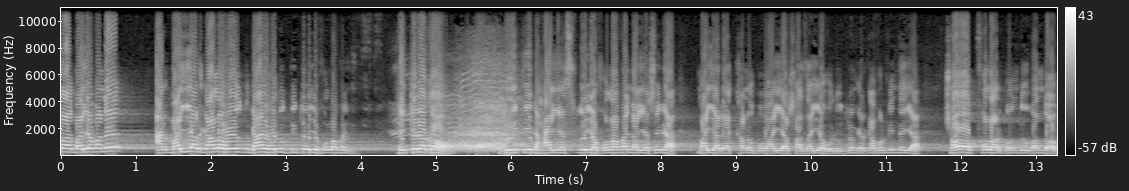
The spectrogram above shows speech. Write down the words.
চায় মাইয়া মানে আর মাইয়ার গালে হলুদ গায়ে হলুদ দিত এই ফলা পাইনি ঠিক কিনা কও? দুই তিন হাইয়াস লইয়া ফলাফাই নাইয়া সেরা মাইয়ার একখানো বোয়াইয়া সাজাইয়া হলুদ রঙের কাপড় পিন্দাইয়া সব ফলার বন্ধু বান্ধব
